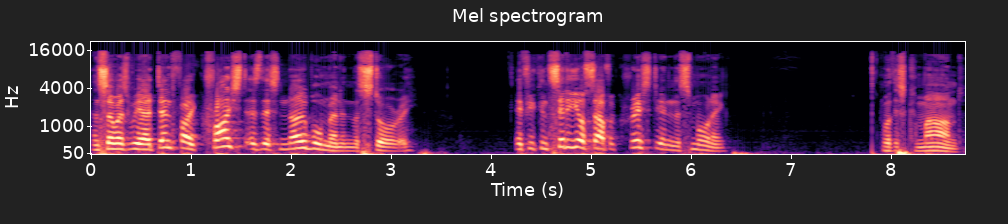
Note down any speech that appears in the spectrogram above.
And so, as we identify Christ as this nobleman in the story, if you consider yourself a Christian this morning, well, this command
